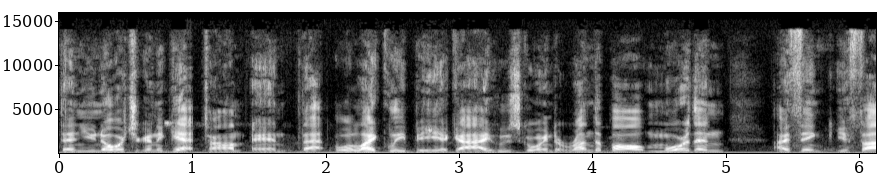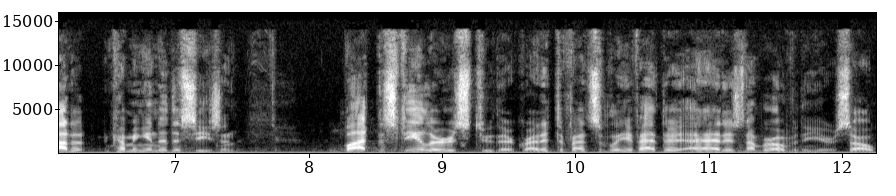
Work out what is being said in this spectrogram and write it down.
then you know what you're going to get, Tom, and that will likely be a guy who's going to run the ball more than I think you thought coming into the season. But the Steelers, to their credit, defensively have had the, had his number over the years. So,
